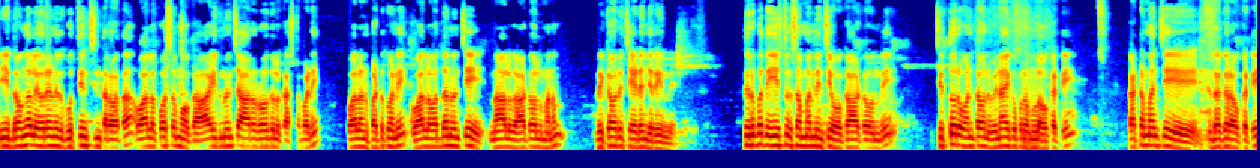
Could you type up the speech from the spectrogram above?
ఈ దొంగలు ఎవరైనా గుర్తించిన తర్వాత వాళ్ళ కోసం ఒక ఐదు నుంచి ఆరు రోజులు కష్టపడి వాళ్ళని పట్టుకొని వాళ్ళ వద్ద నుంచి నాలుగు ఆటోలు మనం రికవరీ చేయడం జరిగింది. తిరుపతి ఈస్ట్కు సంబంధించి ఒక ఆటో ఉంది. చిత్తూరు వన్ టౌన్ వినాయకపురంలో ఒకటి కట్టమంచి దగ్గర ఒకటి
